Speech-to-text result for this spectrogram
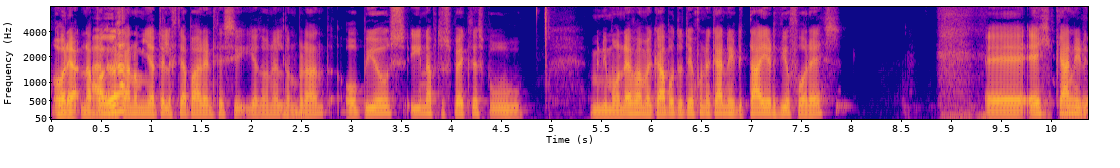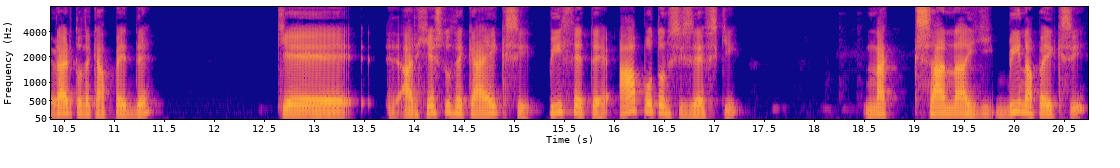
Ωραία, να, πα- Αλλά- να κάνω μια τελευταία παρένθεση για τον Elton Brand, ο οποίος είναι από τους παίκτες που μνημονεύαμε κάποτε ότι έχουν κάνει retire δύο φορές. Ε, έχει κάνει Ωραία. retire το 15 και αρχές του 16 πείθεται από τον Σιζεύσκι να ξαναμπεί να παίξει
